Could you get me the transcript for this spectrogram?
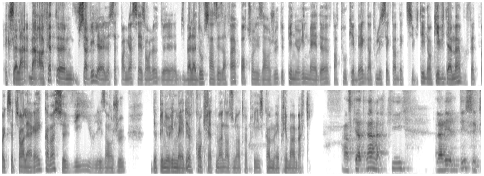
Excellent. Ben, en fait, euh, vous savez, le, cette première saison-là du balado de Sens des affaires porte sur les enjeux de pénurie de main-d'œuvre partout au Québec, dans tous les secteurs d'activité. Donc, évidemment, vous ne faites pas exception à la règle. Comment se vivent les enjeux de pénurie de main-d'œuvre concrètement dans une entreprise comme Imprimeur Marquis? En ce qui a trait à Marquis, la réalité, c'est que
